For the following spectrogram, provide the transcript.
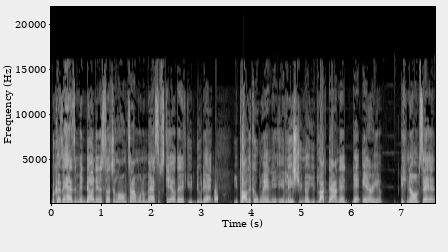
because it hasn't been done in such a long time on a massive scale that if you do that, you probably could win. At least you know you'd lock down that, that area. You know what I'm saying?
